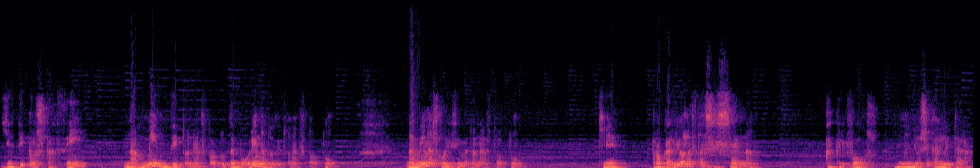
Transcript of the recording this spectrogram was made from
Γιατί προσπαθεί να μην δει τον εαυτό του, δεν μπορεί να το δει τον εαυτό του, να μην ασχοληθεί με τον εαυτό του και προκαλεί όλα αυτά σε σένα ακριβώς για να νιώσει καλύτερα.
